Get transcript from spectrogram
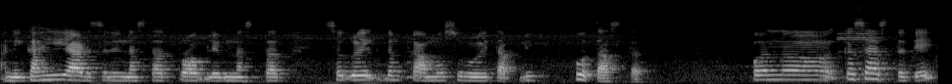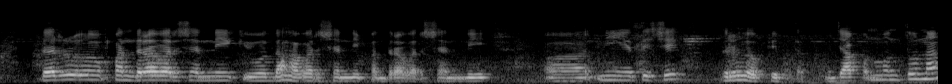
आणि काही अडचणी नसतात प्रॉब्लेम नसतात. सगळे एकदम कामं सुरळीत आपली होत असतात. पण कसं असतं ते? दर पंधरा वर्षांनी किंवा दहा वर्षांनी पंधरा वर्षांनी नियतेचे ग्रह फिरतात. म्हणजे आपण म्हणतो ना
